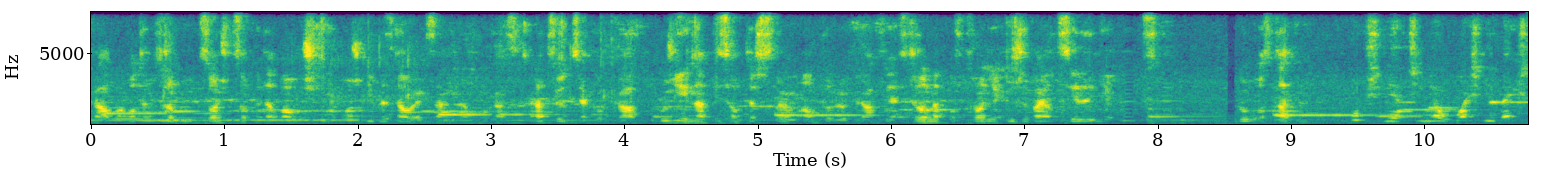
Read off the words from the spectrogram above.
prawa. Potem zrobił coś, co wydawało się niemożliwe, zdał egzamin adwokacki, pracując jako prawnik. Później napisał też swoją autobiografię, stronę po stronie, używając jedynie ust. Był ostatnim Bóg śmierci miał właśnie wejść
